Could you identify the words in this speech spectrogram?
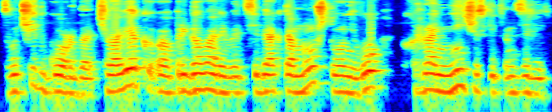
Звучит гордо. Человек э, приговаривает себя к тому, что у него хронический танзелит,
